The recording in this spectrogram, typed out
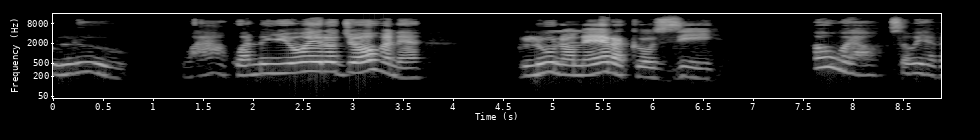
Glue. Wow, quando io ero giovane, glue non era così. Oh well, so we have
